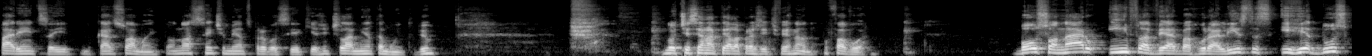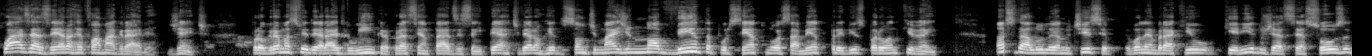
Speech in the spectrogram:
parentes aí, no caso sua mãe. Então, nossos sentimentos para você aqui, a gente lamenta muito, viu? Notícia na tela para a gente, Fernando, por favor. Bolsonaro infla verba ruralistas e reduz quase a zero a reforma agrária. Gente, programas federais do INCRA para assentados e sem terra tiveram redução de mais de 90% no orçamento previsto para o ano que vem. Antes da Lula e a notícia, eu vou lembrar aqui o querido Gessé Souza,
